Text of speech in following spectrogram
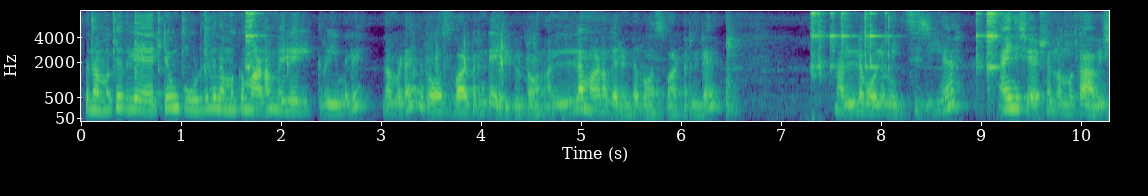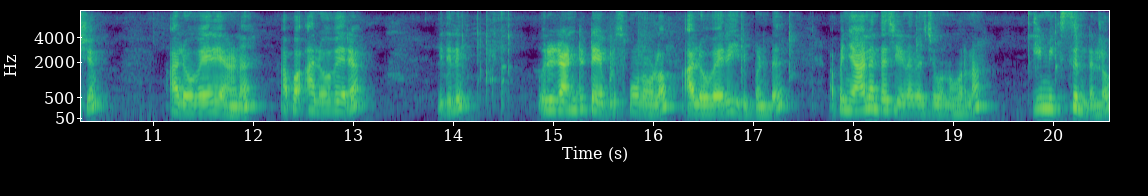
അപ്പോൾ നമുക്ക് ഇതിൽ ഏറ്റവും കൂടുതൽ നമുക്ക് മണം വരിക ഈ ക്രീമിൽ നമ്മുടെ റോസ് വാട്ടറിന്റെ ആയിരിക്കും കേട്ടോ നല്ല മണം വരുന്നുണ്ട് റോസ് വാട്ടറിന്റെ. നല്ലപോലെ മിക്സ് ചെയ്യുക. അതിന് ശേഷം നമുക്ക് ആവശ്യം അലോവേരയാണ്. അപ്പോൾ അലോവേര ഇതിൽ ഒരു രണ്ട് ടേബിൾ സ്പൂണോളം അലോവേര ഇരിപ്പുണ്ട്. അപ്പോൾ ഞാൻ എന്താ ചെയ്യണമെന്ന് വെച്ചോന്ന് പറഞ്ഞാൽ ഈ മിക്സ് ഉണ്ടല്ലോ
